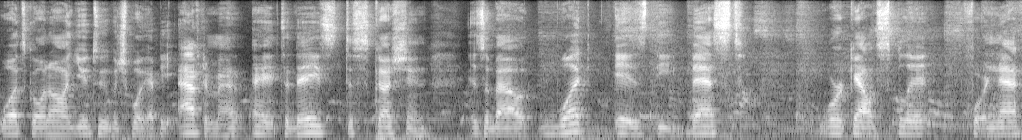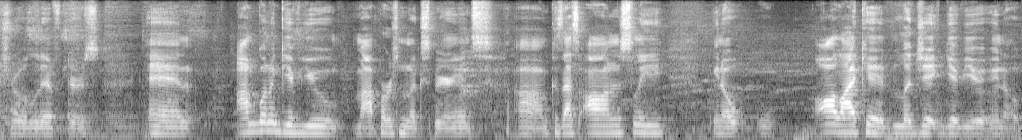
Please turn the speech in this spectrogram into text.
What's going on YouTube? It's your boy Epi Aftermath. Hey, today's discussion is about what is the best workout split for natural lifters. And I'm going to give you my personal experience because that's honestly, you know, all I could legit give you, you know,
